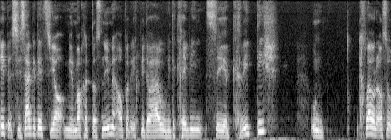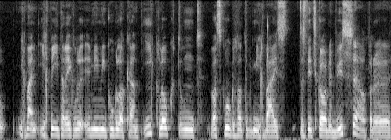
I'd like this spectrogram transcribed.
eben, sie sagen jetzt, ja, wir machen das nicht mehr, aber ich bin da auch wie der Kevin sehr kritisch. Und klar, also ich meine, ich bin in der Regel in meinem Google-Account eingeloggt und was Google halt über mich weiß, das willst du gar nicht wissen, aber äh,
